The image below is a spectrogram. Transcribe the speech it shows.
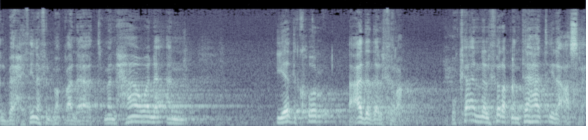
الباحثين في المقالات من حاول أن يذكر عدد الفرق وكأن الفرق انتهت إلى عصره.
